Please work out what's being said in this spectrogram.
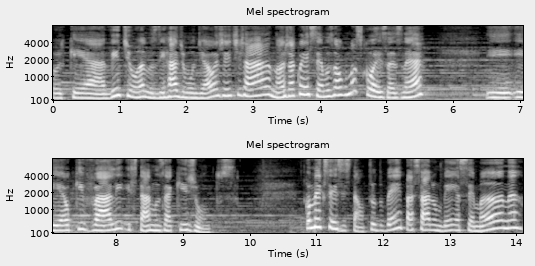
porque há 21 anos de Rádio Mundial a gente já, nós já conhecemos algumas coisas, né? E, e é o que vale estarmos aqui juntos. Como é que vocês estão? Tudo bem? Passaram bem a semana?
